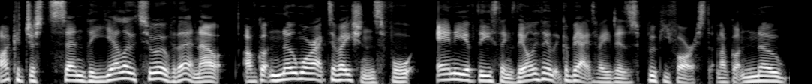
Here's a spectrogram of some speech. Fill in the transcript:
I could just send the yellow 2 over there. Now, I've got no more activations for any of these things. The only thing that could be activated is Spooky Forest, and I've got no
